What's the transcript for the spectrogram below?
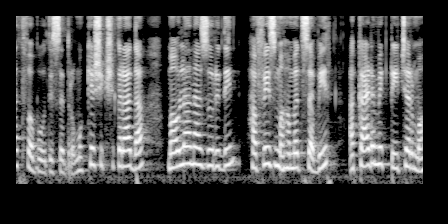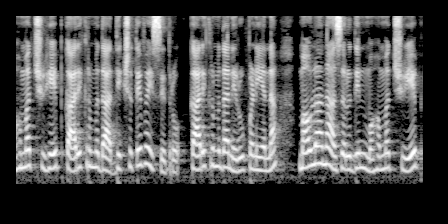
ತತ್ವ ಬೋಧಿಸಿದರು. ಮುಖ್ಯ ಶಿಕ್ಷಕರಾದ ಮೌಲಾನಾ ಜುರುದ್ದೀನ್, ಹಫೀಜ್ ಮೊಹಮ್ಮದ್ ಸಬೀರ್ ಅಕಾಡೆಮಿಕ್ ಟೀಚರ್ ಮೊಹಮ್ಮದ್ ಶುಹೇಬ್ ಕಾರ್ಯಕ್ರಮದ ಅಧ್ಯಕ್ಷತೆ ವಹಿಸಿದ್ರು. ಕಾರ್ಯಕ್ರಮದ ನಿರೂಪಣೆಯನ್ನ ಮೌಲಾನಾ ಅಜರುದ್ದೀನ್ ಮೊಹಮ್ಮದ್ ಶುಯೇಬ್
